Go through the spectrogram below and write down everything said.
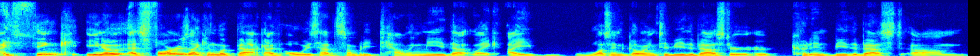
I think, you know, as far as I can look back, I've always had somebody telling me that like I wasn't going to be the best or, or couldn't be the best. Um,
